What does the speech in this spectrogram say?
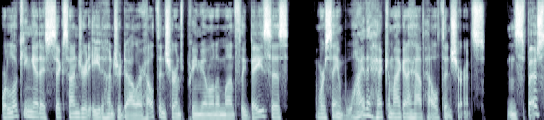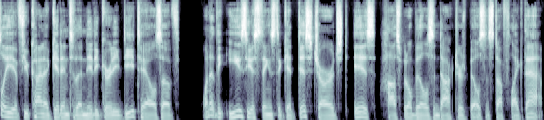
we're looking at a $600, $800 health insurance premium on a monthly basis. And we're saying, why the heck am I going to have health insurance? And especially if you kind of get into the nitty gritty details of one of the easiest things to get discharged is hospital bills and doctor's bills and stuff like that.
